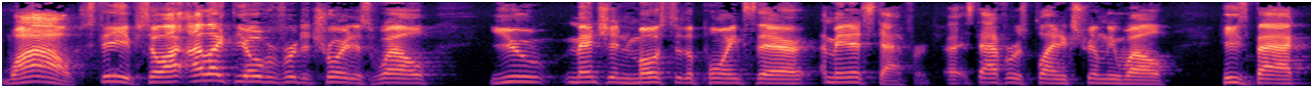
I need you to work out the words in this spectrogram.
Wow, Steve. So I, I like the over for Detroit as well. You mentioned most of the points there. I mean, it's Stafford. Uh, Stafford was playing extremely well. He's back.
